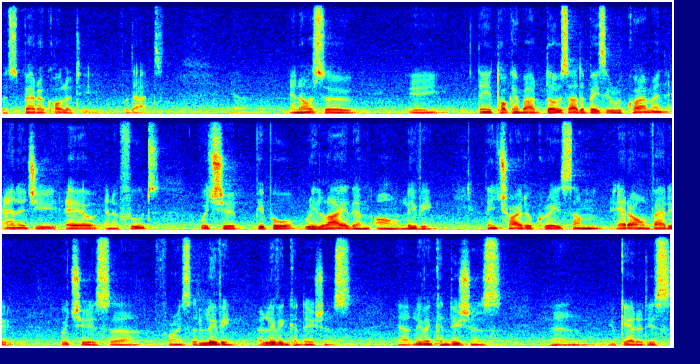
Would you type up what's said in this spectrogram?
with better quality for that. Yeah. And also, uh, then you're talking about those are the basic requirements, energy, air, and food, which uh, people rely them on living. Then you try to create some add-on value, which is, uh, for instance, living, uh, living conditions. Yeah, living conditions, and you get this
